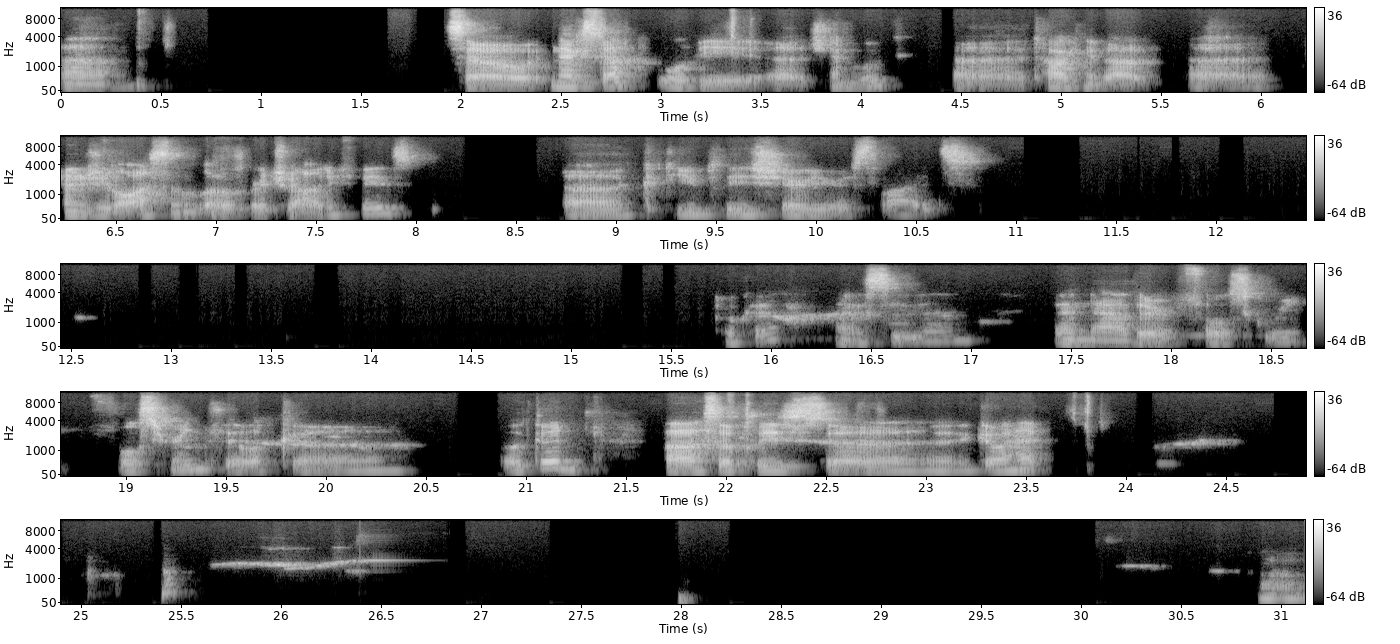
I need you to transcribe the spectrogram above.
Um, so next up will be uh, Chanwook uh, talking about uh, energy loss in the low virtuality phase. Uh, could you please share your slides? Okay, I see them. And now they're full screen. Full screen. They look uh, look good. Uh, so please go ahead. Uh,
